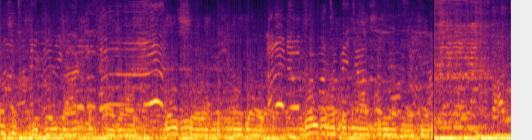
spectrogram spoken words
बना सकती कोई दान सकता जाए कोई सेवा सकता जाए कोई बात अपना आशीर्वाद लेकर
